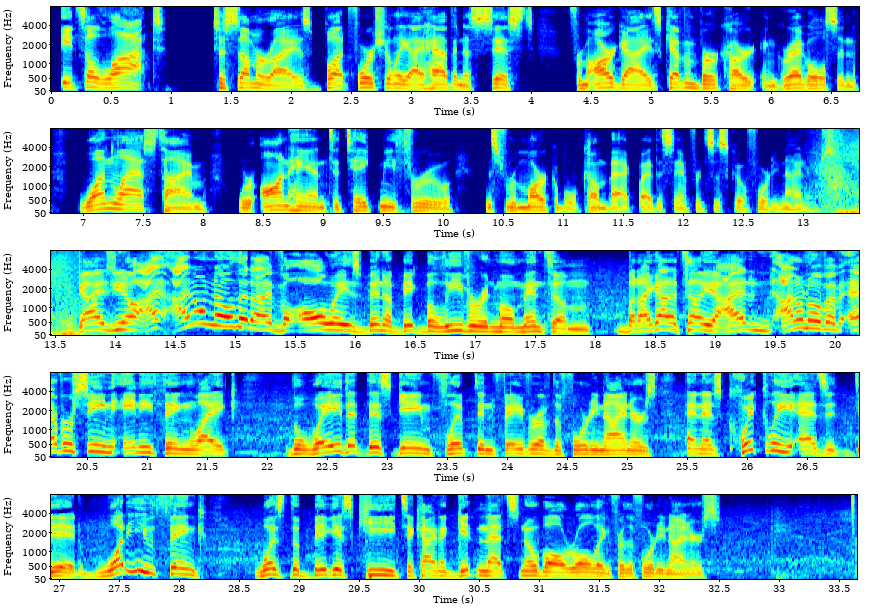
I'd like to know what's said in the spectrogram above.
It's a lot to summarize, but fortunately, I have an assist from our guys, Kevin Burkhardt and Greg Olsen, one last time were on hand to take me through this remarkable comeback by the San Francisco 49ers. Guys, you know, I, I don't know that I've always been a big believer in momentum, but I got to tell you, I, I don't know if I've ever seen anything like the way that this game flipped in favor of the 49ers and as quickly as it did. What do you think was the biggest key to kind of getting that snowball rolling for the 49ers?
